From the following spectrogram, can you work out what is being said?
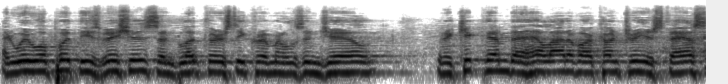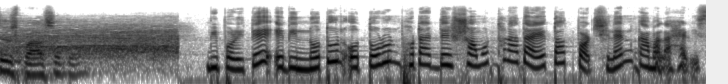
and we will put these vicious and bloodthirsty criminals in jail. Going to kick them the hell out of our country as fast as possible. বিপরীতে এদিন নতুন ও তরুণ ভোটারদের সমর্থন আদায়ে তৎপর ছিলেন কামালা হ্যারিস।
